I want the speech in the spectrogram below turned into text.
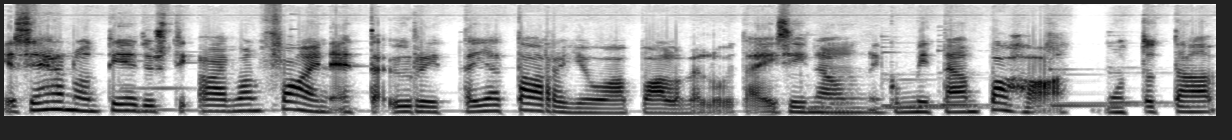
Ja sehän on tietysti aivan fine, että yrittäjä tarjoaa palveluita, ei siinä ole niin mitään pahaa. Mutta tota,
